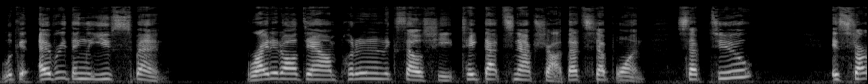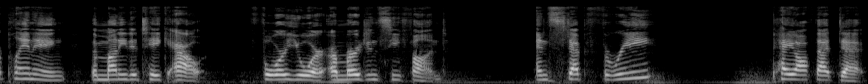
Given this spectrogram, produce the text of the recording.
Look at everything that you've spent. Write it all down, put it in an Excel sheet, take that snapshot. That's step one. Step two is start planning the money to take out for your emergency fund. And step three, pay off that debt.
